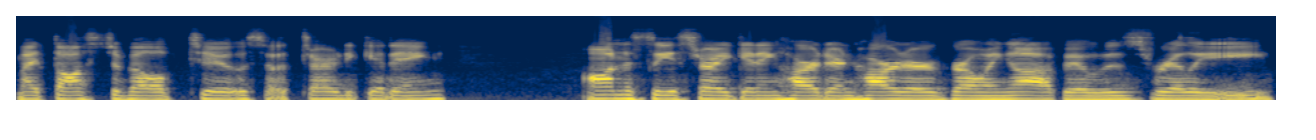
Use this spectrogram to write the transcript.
my thoughts developed too. So it started getting, honestly, it started getting harder and harder growing up. It was really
